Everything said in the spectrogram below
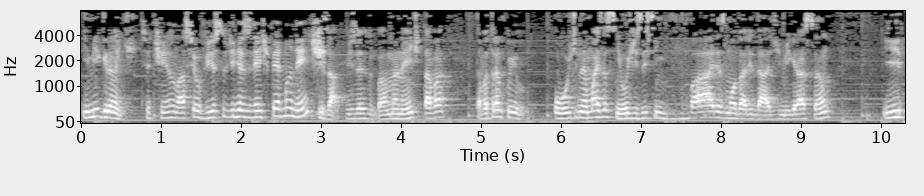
imigrante. Você tinha lá seu visto de residente permanente. Exato, visto permanente, estava tava tranquilo. Hoje não é mais assim, hoje existem várias modalidades de imigração e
